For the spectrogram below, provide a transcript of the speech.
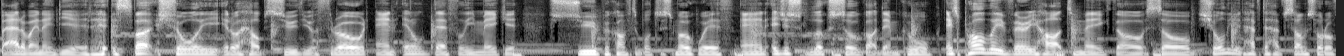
bad of an idea it is, but surely it'll help soothe your throat and it'll definitely make it super comfortable to smoke with and it just looks so goddamn cool. It's probably very hard to make though, so surely you'd have to have some sort of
